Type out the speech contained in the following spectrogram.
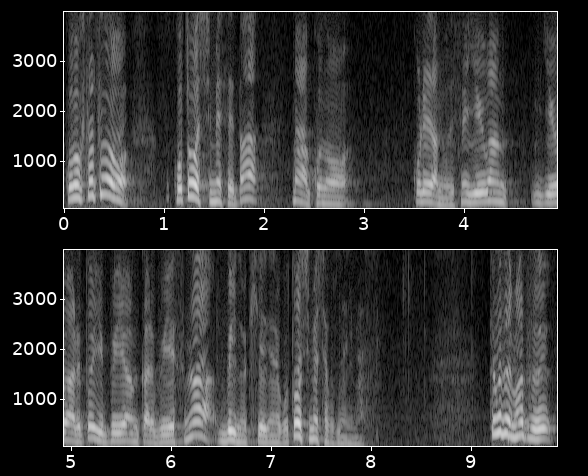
この2つのことを示せば、まあ、このこれらのですね U1、UR と V1 から VS が V の規定であることを示したことになります。ということでまず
